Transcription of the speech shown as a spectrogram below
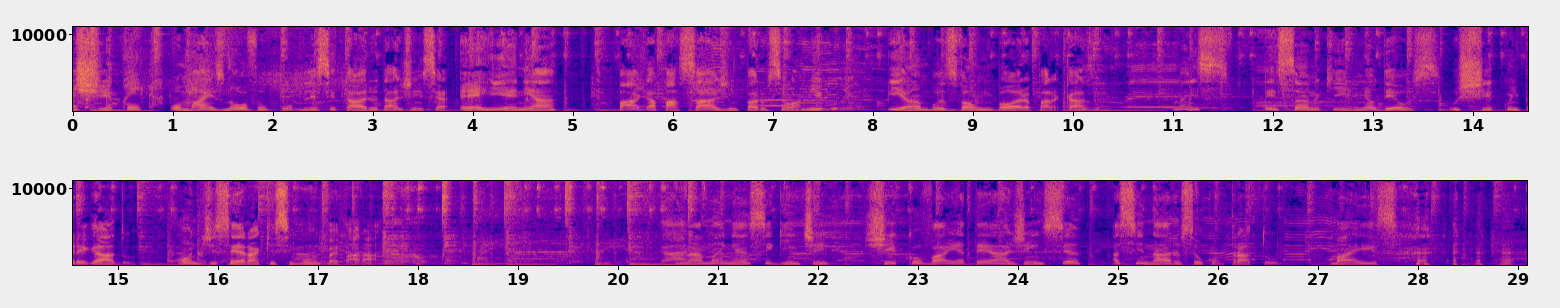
E Chico, o mais novo publicitário da agência RNA, paga a passagem para o seu amigo e ambos vão embora para casa. Mas pensando que, meu Deus, o Chico empregado, onde será que esse mundo vai parar? Na manhã seguinte, Chico vai até a agência assinar o seu contrato, mas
